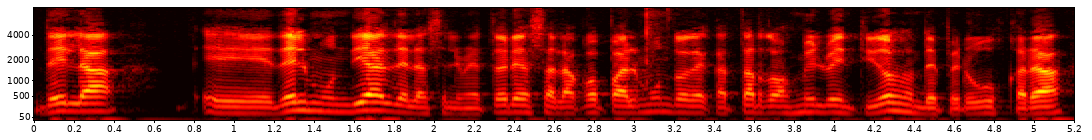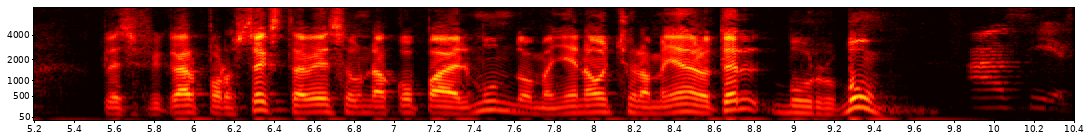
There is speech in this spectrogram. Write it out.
de la eh, del Mundial de las eliminatorias a la Copa del Mundo de Qatar 2022, donde Perú buscará clasificar por sexta vez a una Copa del Mundo mañana 8 de la mañana en el Hotel Burbum. Así es.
